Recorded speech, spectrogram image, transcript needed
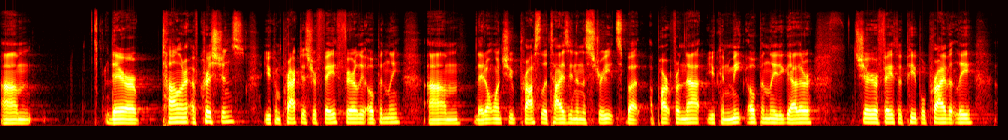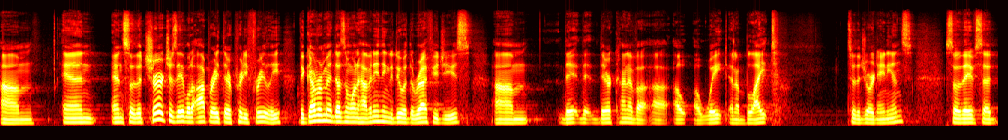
Um, they're tolerant of Christians. You can practice your faith fairly openly. Um, they don't want you proselytizing in the streets, but apart from that, you can meet openly together, share your faith with people privately. Um, and and so the church is able to operate there pretty freely. The government doesn't want to have anything to do with the refugees. Um, they, they, are kind of a, a, a weight and a blight to the Jordanians. So they've said,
